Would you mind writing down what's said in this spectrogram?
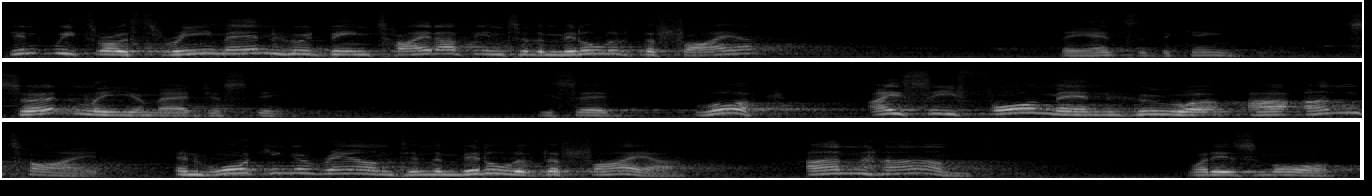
Didn't we throw three men who had been tied up into the middle of the fire? They answered the king, Certainly, your majesty. He said, Look, I see four men who are untied and walking around in the middle of the fire, unharmed. What is more,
